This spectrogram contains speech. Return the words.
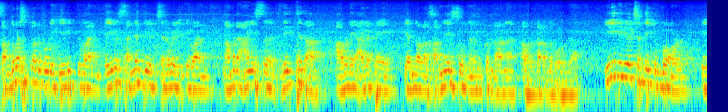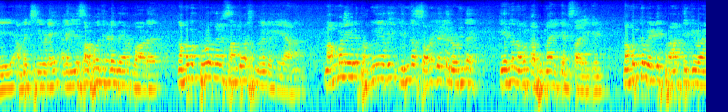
സന്തോഷത്തോടു കൂടി ജീവിക്കുവാൻ ദൈവസന്നിധിയിൽ ചെലവഴിക്കുവാൻ നമ്മുടെ ആയുസ് നിത്യത അവിടെ ആകട്ടെ എന്നുള്ള സന്ദേശവും നൽകിക്കൊണ്ടാണ് അവർ കടന്നു പോവുക ഈ രീതിയിൽ ചിന്തിക്കുമ്പോൾ ഈ അമ്മച്ചിയുടെ അല്ലെങ്കിൽ സഹോദരിയുടെ വേർപാട് നമുക്ക് കൂടുതൽ സന്തോഷം നൽകുകയാണ്. നമ്മളെ ഒരു പ്രതിനിധി ഇന്ന് സ്വർഗത്തിലുണ്ട് എന്ന് നമുക്ക് അഭിമാനിക്കാൻ സാധിക്കും. നമുക്ക് വേണ്ടി പ്രാർത്ഥിക്കുവാൻ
